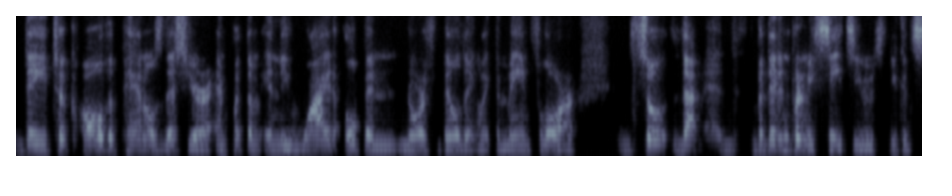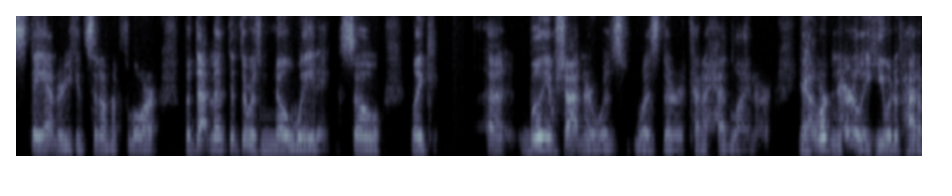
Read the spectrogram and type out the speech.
they took all the panels this year and put them in the wide open north building like the main floor. So that but they didn't put any seats. You you could stand or you could sit on the floor but that meant that there was no waiting. So like uh, William Shatner was was their kind of headliner, and Yeah. ordinarily he would have had a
